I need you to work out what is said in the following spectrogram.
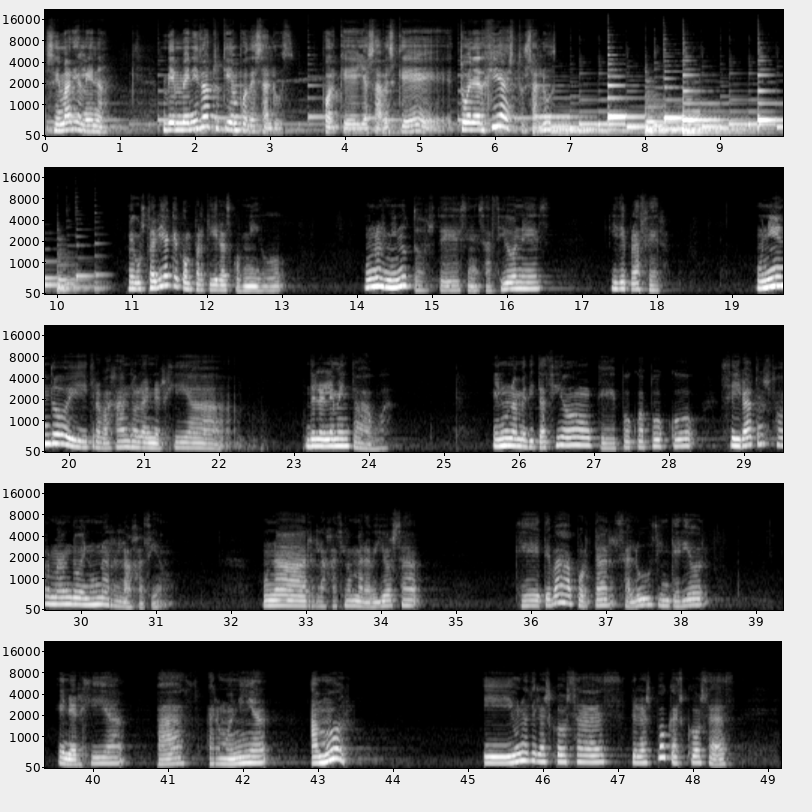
soy María Elena. Bienvenido a tu tiempo de salud, porque ya sabes que tu energía es tu salud. Me gustaría que compartieras conmigo unos minutos de sensaciones y de placer, uniendo y trabajando la energía del elemento agua, en una meditación que poco a poco se irá transformando en una relajación. Una relajación maravillosa que te va a aportar salud interior, energía, paz, armonía, amor. Y una de las cosas, de las pocas cosas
